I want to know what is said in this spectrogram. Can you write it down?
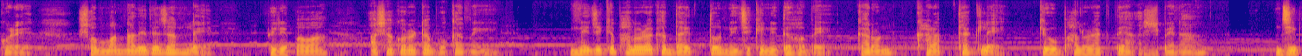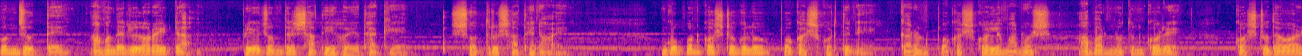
করে। সম্মান না দিতে জানলে ফিরে পাওয়া আশা করাটা বোকামি। নিজেকে ভালো রাখার দায়িত্ব নিজেকে নিতে হবে, কারণ খারাপ থাকলে কেউ ভালো রাখতে আসবে না। জীবন যুদ্ধে আমাদের লড়াইটা প্রিয়জনদের সাথেই হয়ে থাকে, শত্রুর সাথে নয়। গোপন কষ্টগুলো প্রকাশ করতে নেই, কারণ প্রকাশ করলে মানুষ আবার নতুন করে কষ্ট দেওয়ার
